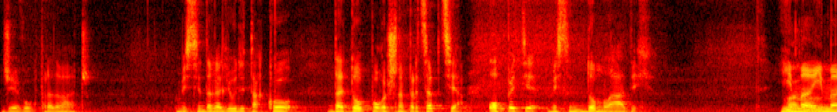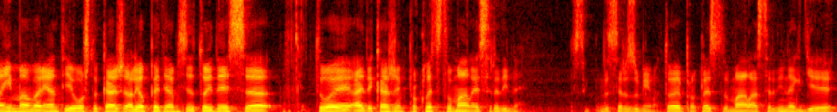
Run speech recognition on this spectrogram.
gdje je Vuk predavač. Mislim da ga ljudi tako, da je to pogrešna percepcija. Opet je, mislim, do mladih. Ima, ima, ima varijanti ovo što kaže, ali opet ja mislim da to ide sa, to je, ajde kažem, prokletstvo male sredine. Da se razumijemo. To je prokletstvo mala sredina gdje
